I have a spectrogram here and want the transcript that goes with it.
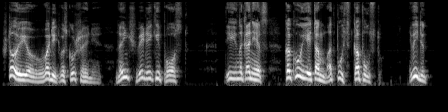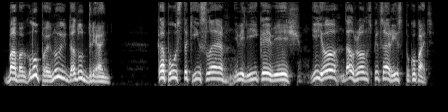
Что ее вводить в искушение? Нынче Великий пост. И, наконец, Какую ей там отпустят капусту? Видят, баба глупая, ну и дадут дрянь. Капуста кислая, великая вещь. Ее должен специалист покупать.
